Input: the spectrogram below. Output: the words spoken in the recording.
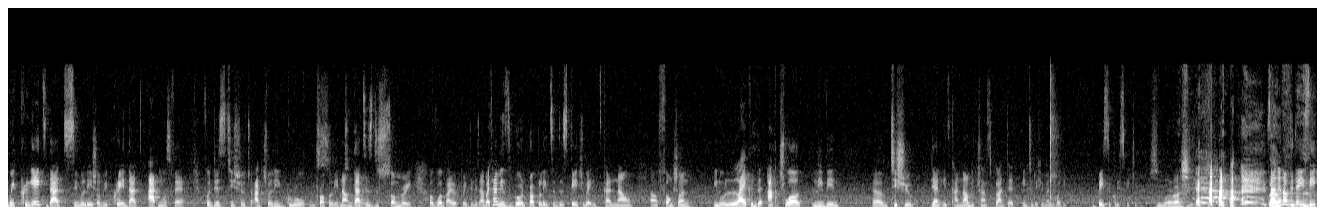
we create that simulation, we create that atmosphere for this tissue to actually grow And s- properly. and Now that is the summary of what bioprinting is. And by the time it's grown properly to the stage where it can now uh, function, you know, like the actual living um, tissue, then it can now be transplanted into the human body, basically speaking. Subarashi. So at the end of the day, you see,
